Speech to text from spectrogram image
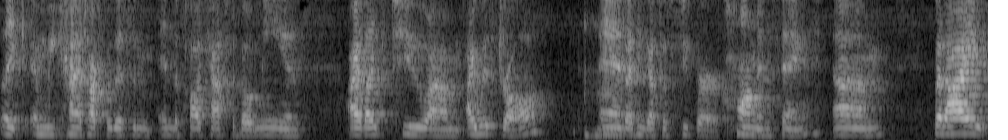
like, and we kind of talked about this in, in the podcast about me is I like to um, I withdraw, and I think that's a super common thing. Um, but I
